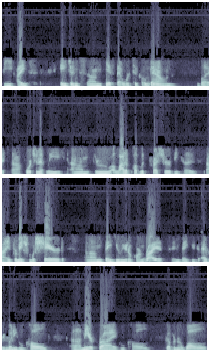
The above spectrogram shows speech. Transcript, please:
the ICE agents um, if that were to go down. But uh, fortunately, um, through a lot of public pressure, because uh, information was shared, um, thank you, Unicorn Riots, and thank you to everybody mm-hmm. who called uh, Mayor Fry, who called Governor Walz,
